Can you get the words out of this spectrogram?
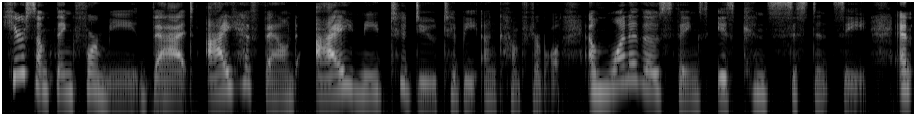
here's something for me that I have found I need to do to be uncomfortable. And one of those things is consistency. And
